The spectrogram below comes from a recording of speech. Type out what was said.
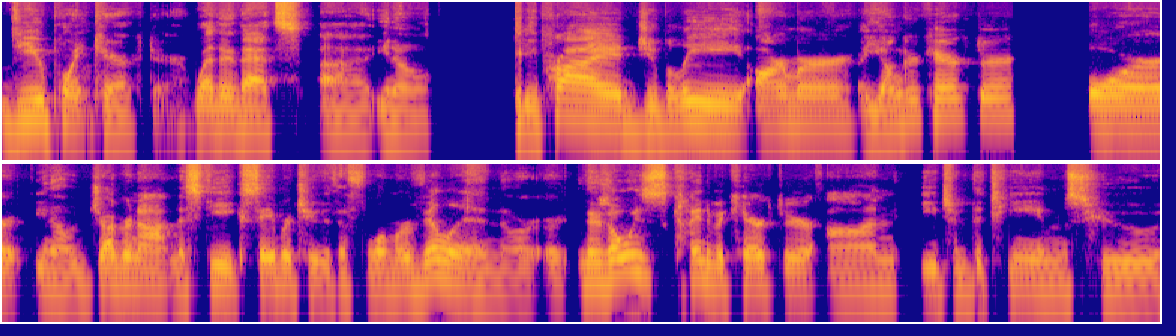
viewpoint character, whether that's uh, you know Kitty Pryde, Jubilee, Armor, a younger character, or you know Juggernaut, Mystique, Sabretooth, a former villain, or, or there's always kind of a character on each of the teams who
